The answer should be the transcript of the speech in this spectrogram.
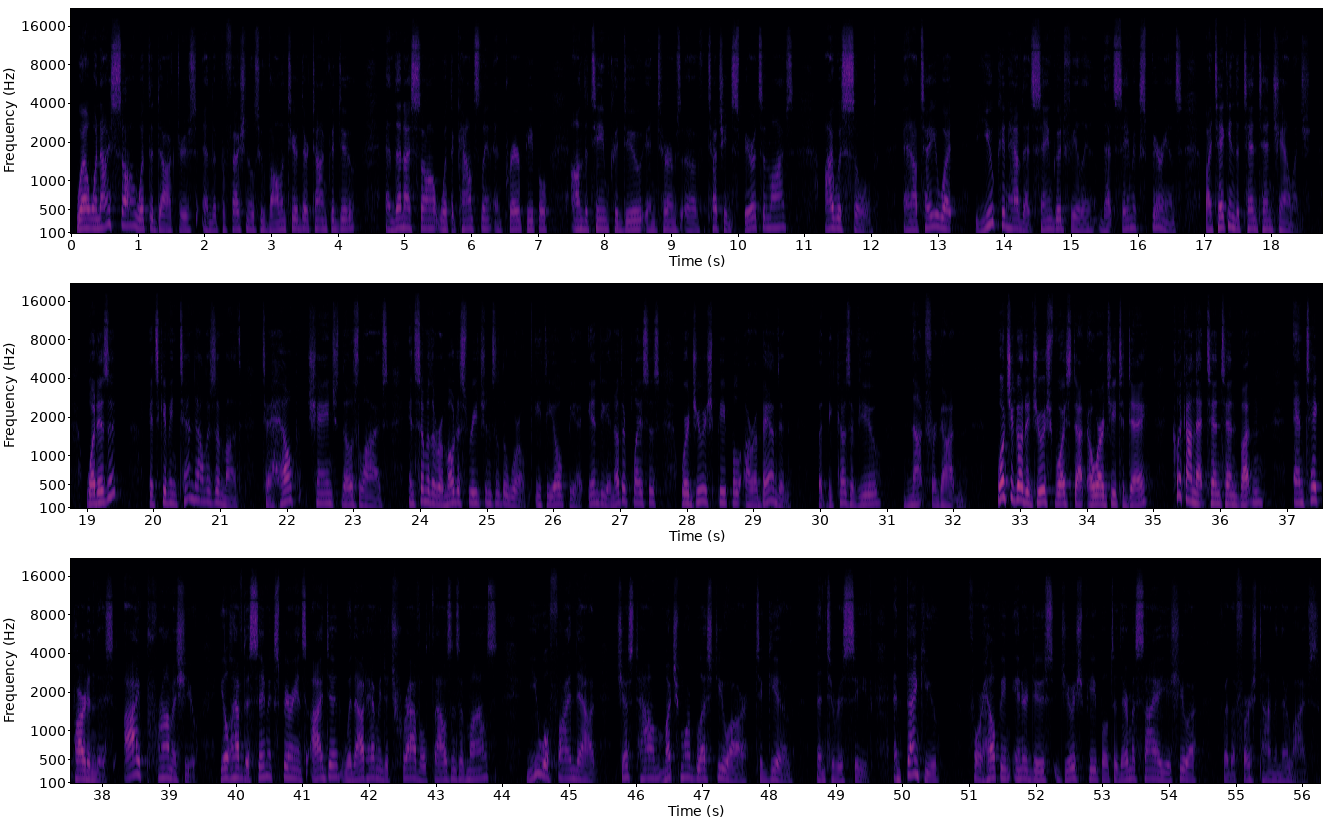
Well, when I saw what the doctors and the professionals who volunteered their time could do, and then I saw what the counseling and prayer people on the team could do in terms of touching spirits and lives, I was sold. And I'll tell you what, you can have that same good feeling, that same experience by taking the 1010 challenge. What is it? It's giving $10 a month to help change those lives in some of the remotest regions of the world, Ethiopia, India, and other places where Jewish people are abandoned, but because of you, not forgotten. Won't you go to jewishvoice.org today, click on that 1010 button, and take part in this? I promise you, you'll have the same experience I did without having to travel thousands of miles. You will find out just how much more blessed you are to give than to receive. And thank you for helping introduce Jewish people to their Messiah, Yeshua, for the first time in their lives.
